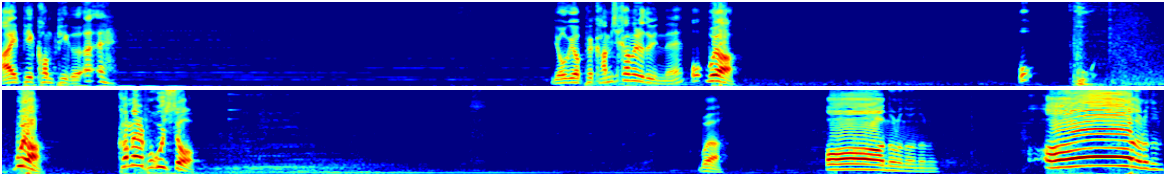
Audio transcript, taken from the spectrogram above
IP 컴피그. 여기 옆에 감시 카메라도 있네. 어, 뭐야? 어? 보... 뭐야? 카메라 보고 있어. 뭐야? 어, 노노노노노. 어, 노노노노.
